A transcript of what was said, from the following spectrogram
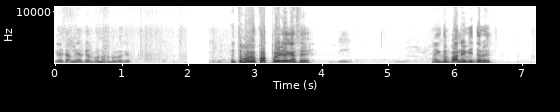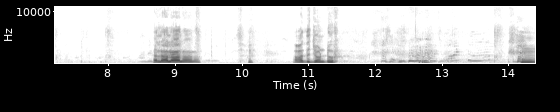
গাইস আমি আর খেলব না ওগুলোকে তোমাকে কক পড়ে গেছে একদম পানির ভিতরে হ্যালো হ্যালো হ্যালো হ্যালো আমাদের জন্টু হুম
